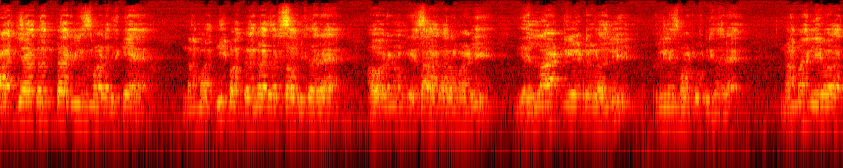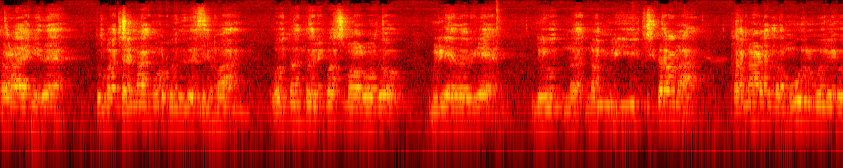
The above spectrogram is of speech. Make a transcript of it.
ರಾಜ್ಯಾದ್ಯಂತ ರಿಲೀಸ್ ಮಾಡೋದಕ್ಕೆ ನಮ್ಮ ದೀಪಕ್ ಗಂಗಾಧರ್ ಸಾಹ್ ಇದ್ದಾರೆ ಅವರು ನಮಗೆ ಸಹಕಾರ ಮಾಡಿ ಎಲ್ಲ ಥಿಯೇಟರ್ಗಳಲ್ಲಿ ರಿಲೀಸ್ ಮಾಡಿಕೊಟ್ಟಿದ್ದಾರೆ. ನಮ್ಮಲ್ಲಿ ಇವಾಗ ತಡ ಆಗಿದೆ. ತುಂಬ ಚೆನ್ನಾಗಿ ಮೂಡಿ ಬಂದಿದೆ ಸಿನಿಮಾ. ಒಂದಂತೂ ರಿಕ್ವೆಸ್ಟ್ ಮಾಡ್ಬೋದು ಮೀಡಿಯಾದವರಿಗೆ. ನೀವು ನಮ್ಮ ಈ ಚಿತ್ರನ ಕರ್ನಾಟಕದ ಮೂಲ ಮೂಲೆಗೂ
